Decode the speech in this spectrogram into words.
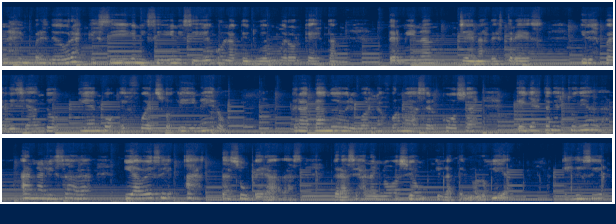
Las emprendedoras que siguen y siguen y siguen con la actitud de mujer orquesta terminan llenas de estrés y desperdiciando tiempo, esfuerzo y dinero, tratando de averiguar la forma de hacer cosas que ya están estudiadas, analizadas y a veces hasta superadas gracias a la innovación y la tecnología. Es decir,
